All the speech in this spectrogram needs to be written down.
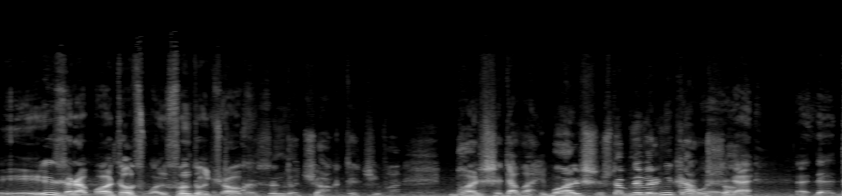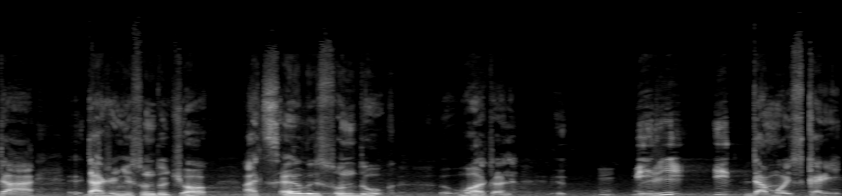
И заработал свой сундучок. Сундучок, ты чего? Больше давай, больше, чтоб наверняка ушел. Да, да, да, даже не сундучок, а целый сундук. Вот он. Бери и домой скорей.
